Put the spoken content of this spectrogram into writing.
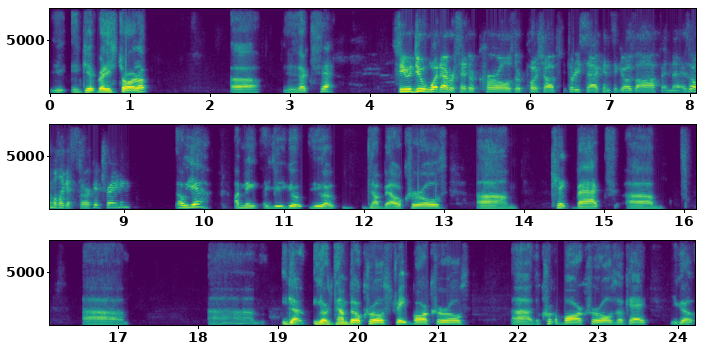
you, you get ready to start up uh your next set. So you would do whatever, say they're curls or push-ups, 30 seconds, it goes off, and it's almost like a circuit training. Oh yeah, I mean you go you go dumbbell curls, um, kickbacks, um, um, um, you go you go dumbbell curls, straight bar curls, uh, the crooked bar curls. Okay, you go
